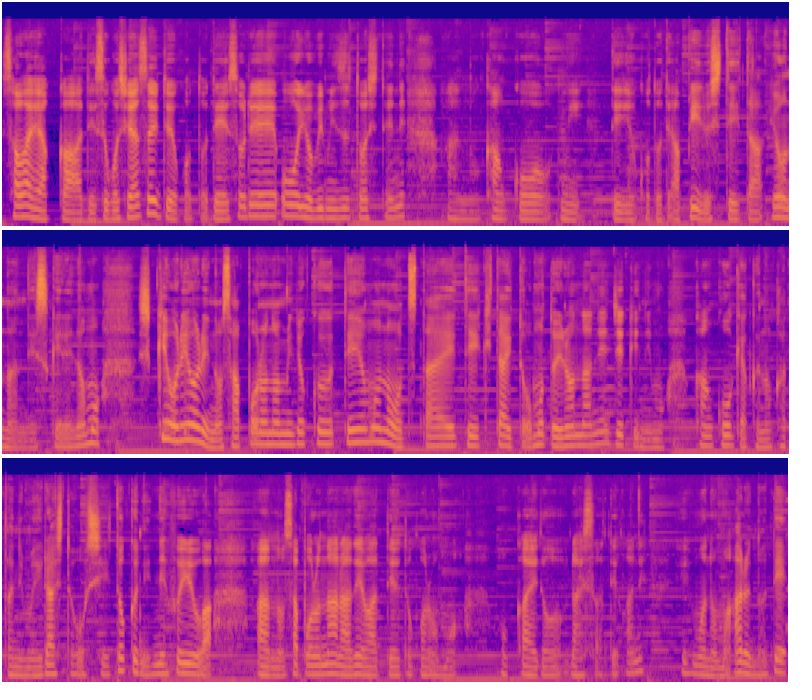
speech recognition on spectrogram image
爽やかで過ごしやすいということでそれを呼び水としてねあの観光にっていうことでアピールしていたようなんですけれども四季折々の札幌の魅力っていうものを伝えていきたいともっといろんなね時期にも観光客の方にもいらしてほしい。特にね冬はあの札幌ならではっていうところも北海道らしさっていうかねいうものもあるので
